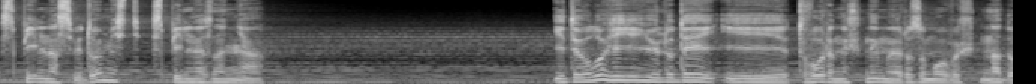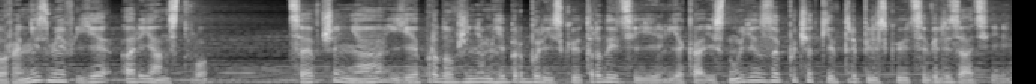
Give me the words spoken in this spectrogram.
Спільна свідомість спільне знання. Ідеологією людей і творених ними розумових надорганізмів є аріанство. Це вчення є продовженням гіперборійської традиції, яка існує з початків трипільської цивілізації.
